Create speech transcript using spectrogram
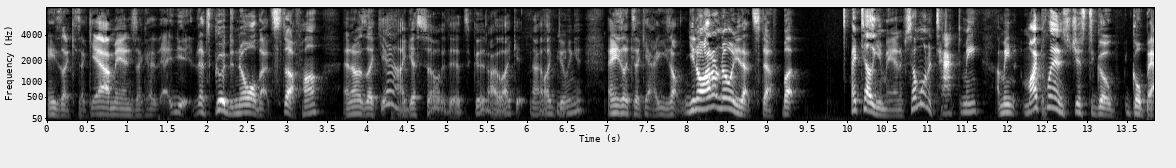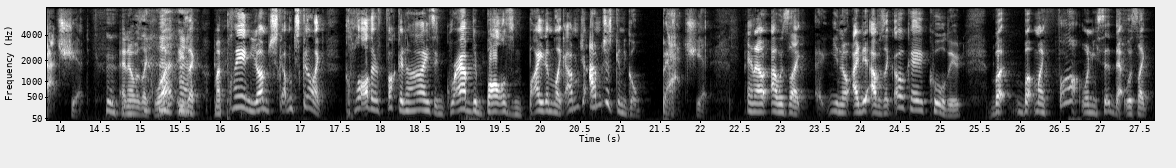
And he's like, "He's like, yeah, man." He's like, "Uh, "That's good to know all that stuff, huh?" And I was like, "Yeah, I guess so. It's good. I like it. and I like doing it." And he's like, he's like "Yeah, he's all, you know, I don't know any of that stuff, but." I tell you, man, if someone attacked me, I mean, my plan is just to go go bat shit. And I was like, what? He's like, my plan, you know, I'm just I'm just gonna like claw their fucking eyes and grab their balls and bite them. Like I'm I'm just gonna go bat shit. And I, I was like, you know, I did. I was like, okay, cool, dude. But but my thought when he said that was like,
